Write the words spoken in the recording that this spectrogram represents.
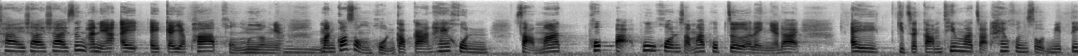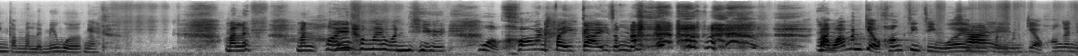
ใช่ใช่ใช่ซึ่งอันเนี้ยไอไอกายภาพของเมืองเนี่ยอืมมันก็ส่งผลกับการให้คนสามารถพบปะผู้คนสามารถพบเจออะไรอย่างเงี้ยได้ไอกิจกรรมที่มาจัดให้คนโสด meeting กันมันเลยไม่ work ไง มันเลยมันเฮ้ยทำไมวันนี้หัวข้อมันไปไกลจังนะ แต่ว่ามันเกี่ยวข้องจริง ๆ เว้ยใช่มันมันมันเกี่ยวข้องกันจ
